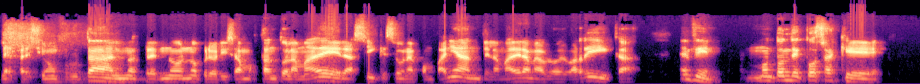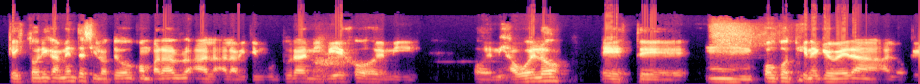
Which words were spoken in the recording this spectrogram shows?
la expresión frutal, no, priorizamos tanto la madera, sí que sea un acompañante, la madera me habló de barrica, en fin, un montón de cosas que, que históricamente, si lo tengo que comparar a la, a viticultura de mis viejos o de, mi, o de mis abuelos, este, poco tiene que ver a, lo, que,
